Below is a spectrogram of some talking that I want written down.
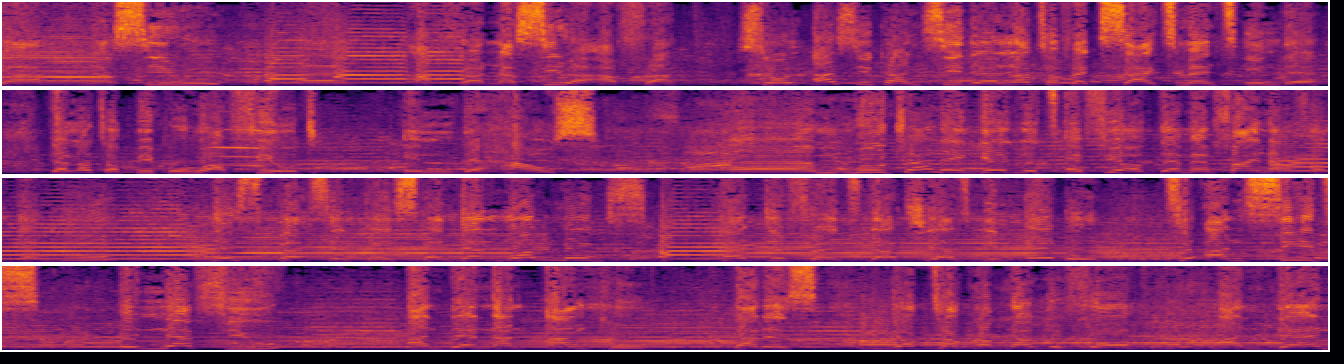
Nasiru um, Afra, Nasira Afra. So as you can see, there are lots of excitement in there. There are lots of people who are filled in the house. Um, we'll try and engage with a few of them and find out from them who this person is and then what makes her different that she has been able to unseat a nephew and then an uncle. That is Dr. Kwabena Duffuor and then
